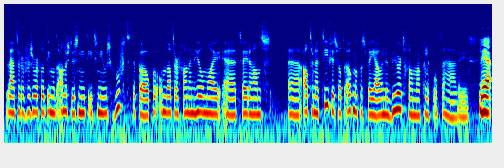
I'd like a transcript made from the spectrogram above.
laten we ervoor zorgen dat iemand anders dus niet iets nieuws hoeft te kopen. Omdat er gewoon een heel mooi tweedehands eh, alternatief is, wat ook nog eens bij jou in de buurt gewoon makkelijk op te halen is. Ja,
